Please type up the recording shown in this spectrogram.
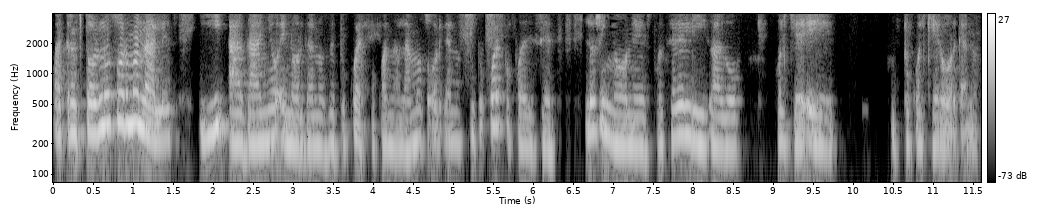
a trastornos hormonales y a daño en órganos de tu cuerpo. Cuando hablamos órganos en tu cuerpo, puede ser los riñones, puede ser el hígado, cualquier, cualquier órgano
